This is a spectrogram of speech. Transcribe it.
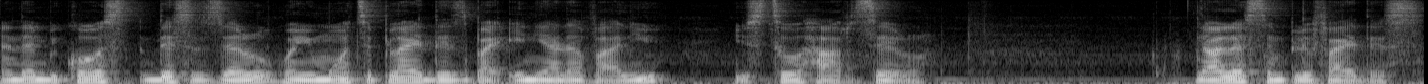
and then because this is 0 when you multiply this by any other value you still have 0 now let's simplify this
